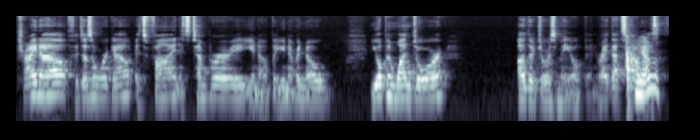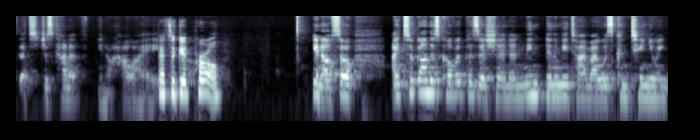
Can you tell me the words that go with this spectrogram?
try it out. If it doesn't work out, it's fine. It's temporary, you know, but you never know. You open one door, other doors may open, right? That's how. Yeah. I, that's just kind of you know how I. That's a good pearl. You know, so I took on this COVID position, and in the meantime, I was continuing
